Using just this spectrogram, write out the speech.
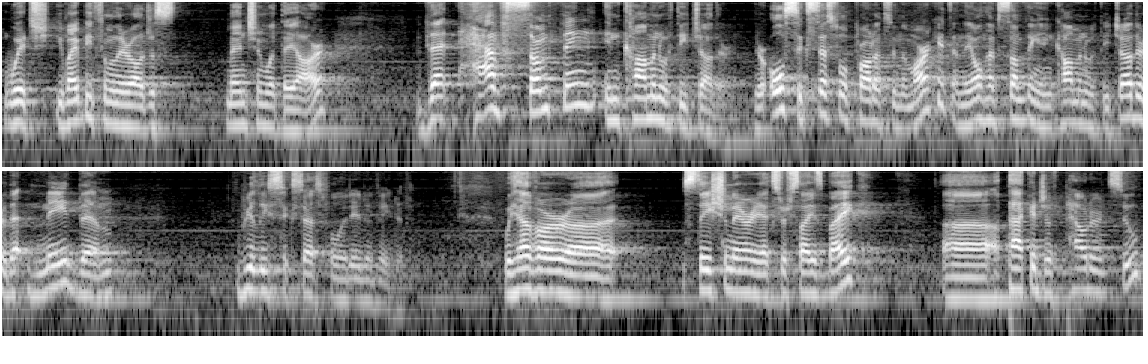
which you might be familiar, I'll just mention what they are, that have something in common with each other. They're all successful products in the market, and they all have something in common with each other that made them really successful and innovative. We have our uh, stationary exercise bike, uh, a package of powdered soup,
